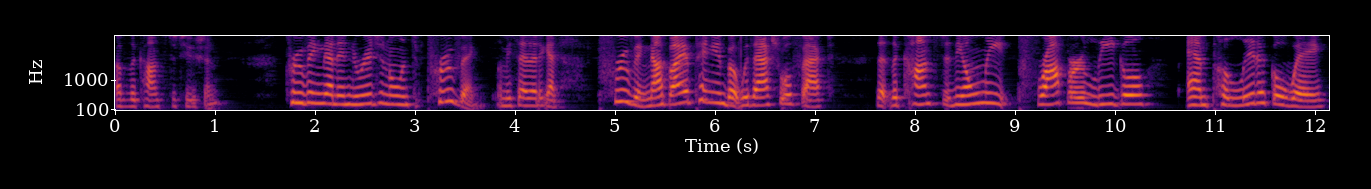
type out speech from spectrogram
of the Constitution, proving that in original intent, proving, let me say that again, proving, not by opinion, but with actual fact, that the const- the only proper legal and political way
